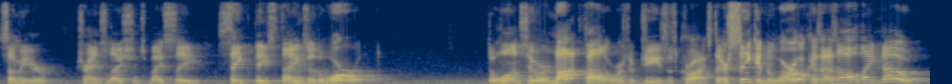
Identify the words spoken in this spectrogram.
some of your translations may see, seek these things of the world the ones who are not followers of Jesus Christ. They're seeking the world because that's all they know.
